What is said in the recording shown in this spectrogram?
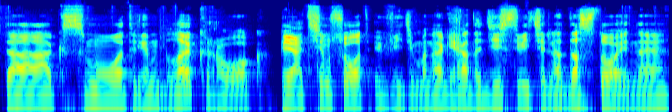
Так, смотрим. Black Rock. 5700. Видимо, награда действительно достойная.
